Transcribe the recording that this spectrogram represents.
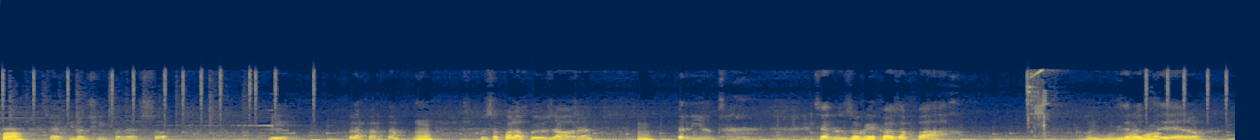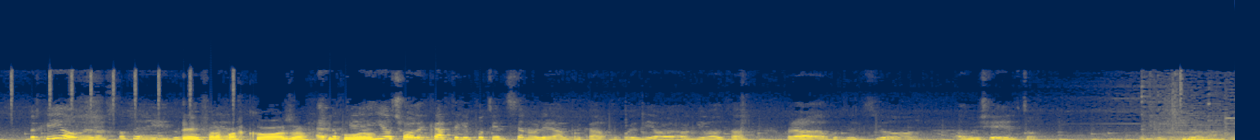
Qua? Cioè fino a 5 adesso. Lì. Quella carta. Eh? Questa qua la puoi usare Mm? per niente. Cioè non so che cosa fa. Rimuoviamola. 0-0. Perché io me la sto tenendo. Eh, farà qualcosa, Eh, sicuro. perché io ho le carte che potenziano le altre carte, quindi ogni volta quella la potenzio a 200. 200.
